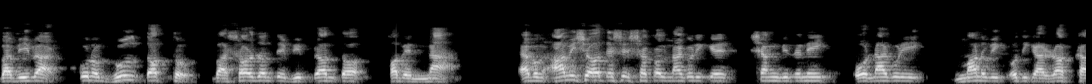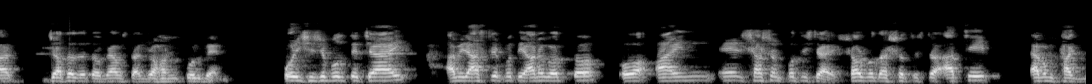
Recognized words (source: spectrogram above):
বা বিভাগ কোনো ভুল তথ্য বা ষড়যন্ত্রে বিভ্রান্ত হবেন না। এবং আমি সহ দেশের সকল নাগরিকের সাংবিধানিক ও নাগরিক মানবিক অধিকার রক্ষার যথাযথ ব্যবস্থা গ্রহণ করবেন। পরিশেষে বলতে চাই, আমি রাষ্ট্রের প্রতি আনুগত্য ও আইনের শাসন প্রতিষ্ঠায় সর্বদা সচেষ্ট আছি এবং থাকব।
